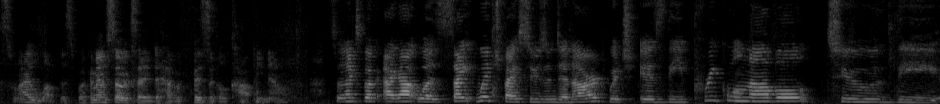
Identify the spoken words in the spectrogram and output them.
this one. I love this book, and I'm so excited to have a physical copy now. So the next book I got was Sight Witch by Susan Dennard, which is the prequel novel to the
